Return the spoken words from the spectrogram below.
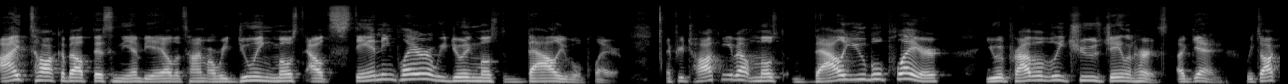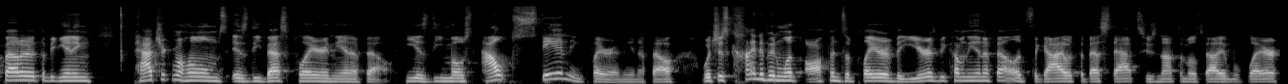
I talk about this in the NBA all the time. Are we doing most outstanding player? are we doing most valuable player? If you're talking about most valuable player, you would probably choose Jalen Hurts. Again, we talked about it at the beginning. Patrick Mahomes is the best player in the NFL. He is the most outstanding player in the NFL, which has kind of been what offensive player of the year has become in the NFL. It's the guy with the best stats who's not the most valuable player,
